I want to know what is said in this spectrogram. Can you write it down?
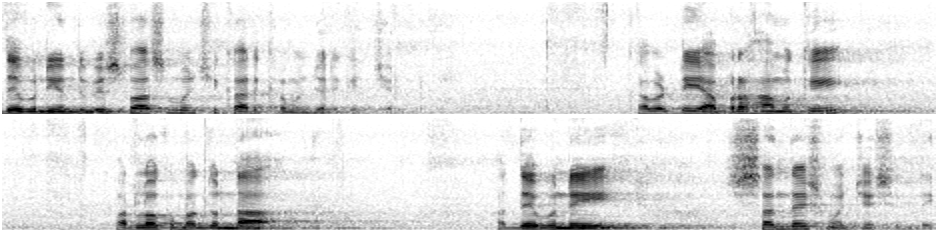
దేవుని ఎందు విశ్వాసం ఉంచి కార్యక్రమం జరిగించాడు. కాబట్టి అబ్రహాముకి పరలోకమందున్న దేవుని సందేశం వచ్చేసింది.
